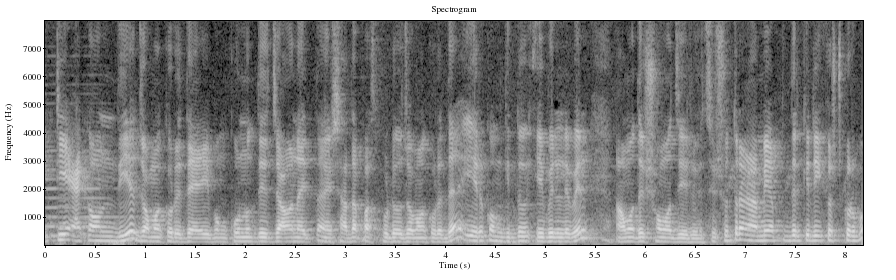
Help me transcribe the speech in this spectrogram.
একটি অ্যাকাউন্ট দিয়ে জমা করে দেয় এবং কোনো দেশ যাওয়া নাই সাদা পাসপোর্টেও জমা করে দেয়। এরকম কিন্তু এভেলেবেল আমাদের সমাজে রয়েছে। সুতরাং আমি আপনাদেরকে রিকোয়েস্ট করব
